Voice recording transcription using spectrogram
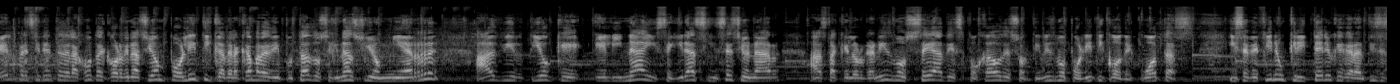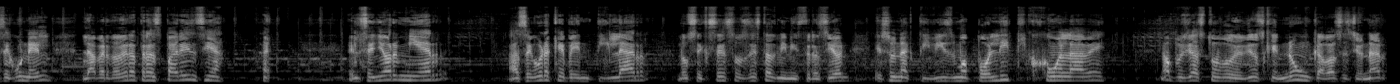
El presidente de la Junta de Coordinación Política de la Cámara de Diputados, Ignacio Mier, advirtió que el INAI seguirá sin sesionar hasta que el organismo sea despojado de su activismo político de cuotas y se define un criterio que garantice, según él, la verdadera transparencia. El señor Mier asegura que ventilar los excesos de esta administración es un activismo político. ¿Cómo la ve? No, pues ya estuvo de Dios que nunca va a sesionar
